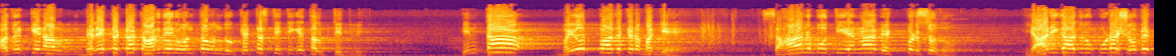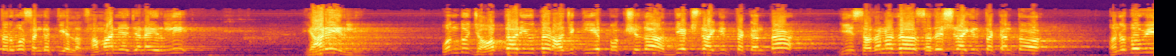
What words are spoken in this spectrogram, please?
ಅದಕ್ಕೆ ನಾವು ಬೆಲೆ ಕಟ್ಟಕ್ ಆಗದೆ ಇರುವಂತ ಒಂದು ಕೆಟ್ಟ ಸ್ಥಿತಿಗೆ ತಲುಪ್ತಿದ್ವಿ. ಇಂಥ ಭಯೋತ್ಪಾದಕರ ಬಗ್ಗೆ ಸಹಾನುಭೂತಿಯನ್ನ ವ್ಯಕ್ತಪಡಿಸೋದು ಯಾರಿಗಾದರೂ ಕೂಡ ಶೋಭೆ ತರುವ ಸಂಗತಿಯಲ್ಲ. ಸಾಮಾನ್ಯ ಜನ ಇರಲಿ, ಯಾರೇ ಇರಲಿ, ಒಂದು ಜವಾಬ್ದಾರಿಯುತ ರಾಜಕೀಯ ಪಕ್ಷದ ಅಧ್ಯಕ್ಷರಾಗಿರ್ತಕ್ಕಂಥ, ಈ ಸದನದ ಸದಸ್ಯರಾಗಿರ್ತಕ್ಕಂಥ ಅನುಭವಿ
